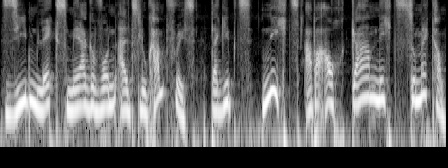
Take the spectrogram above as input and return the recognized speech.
sieben Lecks mehr gewonnen als Luke Humphreys. Da gibt's nichts, aber auch gar nichts zu meckern.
